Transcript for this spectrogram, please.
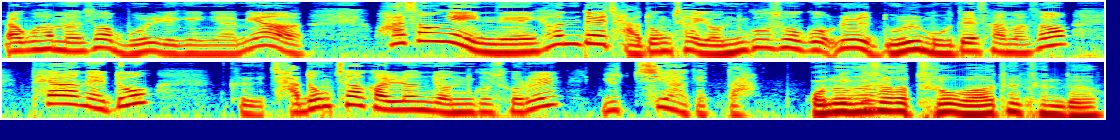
라고 하면서 뭘 얘기했냐면 화성에 있는 현대 자동차 연구소를 놀 모델 삼아서 태안에도 그 자동차 관련 연구소를 유치하겠다. 어느 회사가 들어와야 될 텐데요.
